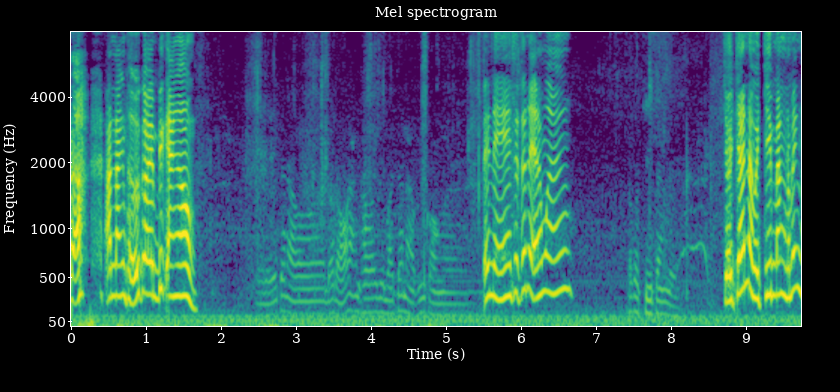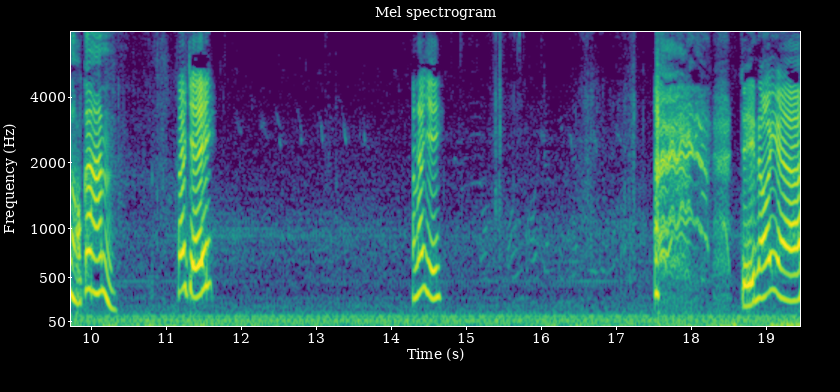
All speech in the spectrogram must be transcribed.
đỏ anh ăn thử coi em biết ăn không? Để cái nào đỏ đỏ ăn thôi nhưng mà cái nào cũng còn đây nè sao trái này không ăn nó có chi ăn được trời trái nào mà chim ăn là mới ngọt á anh. Sao chị? Anh nói gì? Chị nói à,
